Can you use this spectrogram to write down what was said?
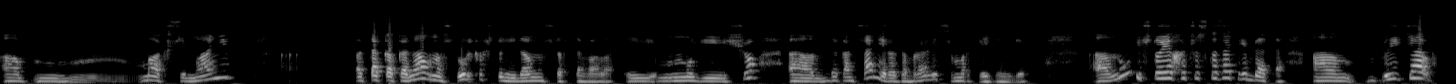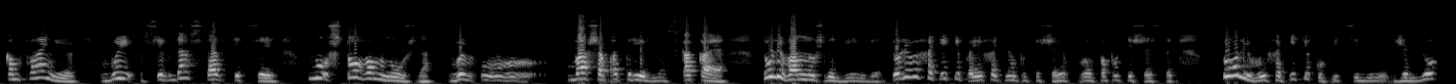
а, Максимани, а, так как она у нас только что недавно стартовала. И многие еще до конца не разобрались в маркетинге. А, ну и что я хочу сказать, ребята, а, придя в компанию, вы всегда ставьте цель. Ну, что вам нужно? Вы, ваша потребность какая? То ли вам нужны деньги, то ли вы хотите поехать на путеше... попутешествовать, то ли вы хотите купить себе жилье,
